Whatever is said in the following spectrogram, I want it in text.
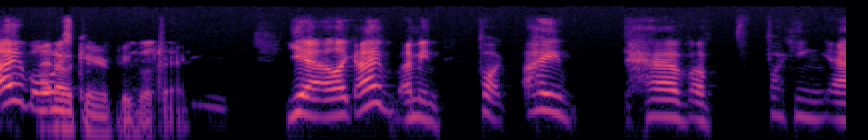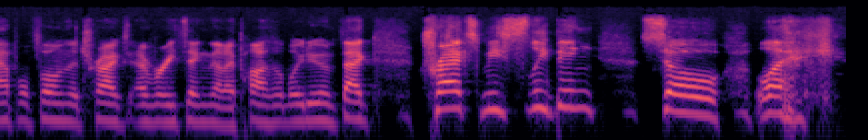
i've I always don't care if people track. Yeah, like I I mean, fuck, I have a fucking Apple phone that tracks everything that I possibly do. In fact, tracks me sleeping. So like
